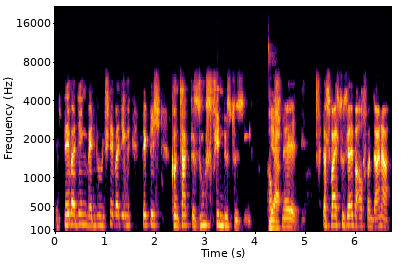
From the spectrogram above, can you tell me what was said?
In Schneewerding, wenn du in Schneewerding wirklich Kontakte suchst, findest du sie. Auch Ja. schnell. Das weißt du selber auch von deiner,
